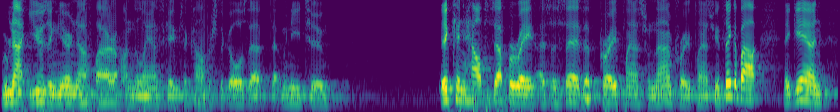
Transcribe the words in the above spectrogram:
we're not using near enough fire on the landscape to accomplish the goals that, that we need to. It can help separate, as I say, the prairie plants from non-prairie plants. You think about, again,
